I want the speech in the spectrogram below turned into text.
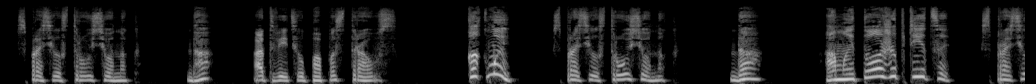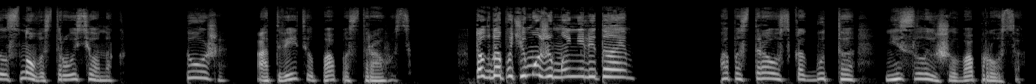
— спросил страусенок. «Да», — ответил папа Страус. «Как мы?» — спросил страусенок. «Да». «А мы тоже птицы?» — спросил снова страусенок. «Тоже», — ответил папа Страус. «Тогда почему же мы не летаем?» Папа Страус как будто не слышал вопроса.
